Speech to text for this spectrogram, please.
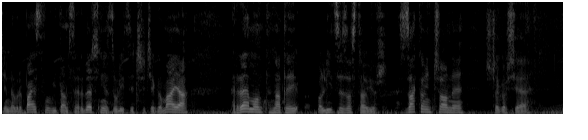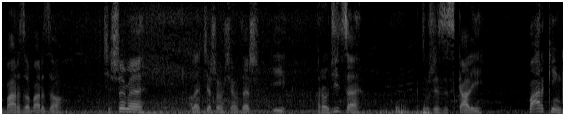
Dzień dobry Państwu, witam serdecznie z ulicy 3 Maja. Remont na tej ulicy został już zakończony, z czego się bardzo, bardzo cieszymy, ale cieszą się też i rodzice, którzy zyskali parking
